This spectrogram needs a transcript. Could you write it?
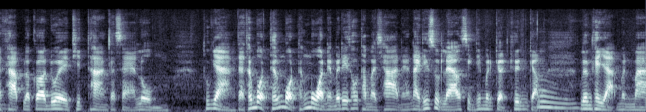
นะครับแล้วก็ด้วยทิศทางกระแสลม ทุกอย่างแต่ทั้งหมดทั้งหมดทั้งมวลเนี่ยไม่ได้โทษธรรมชาตินะในที่สุดแล้วสิ่งที่มันเกิดขึ้นกับเรื่องขยะมันมา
